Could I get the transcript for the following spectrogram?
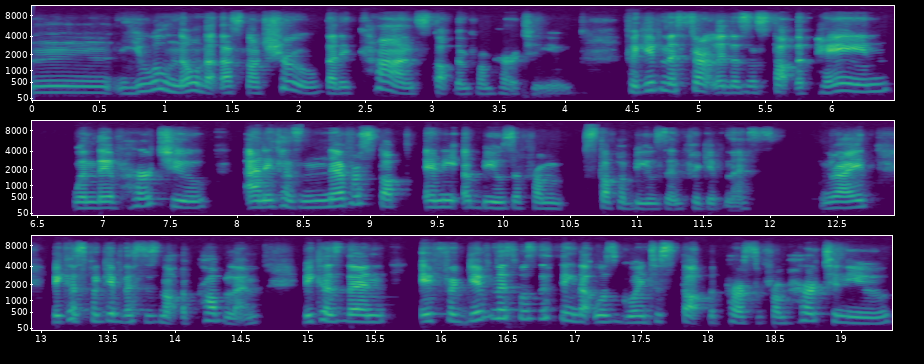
Mm, you will know that that's not true that it can't stop them from hurting you. Forgiveness certainly doesn't stop the pain when they've hurt you and it has never stopped any abuser from stop abusing forgiveness right because forgiveness is not the problem because then if forgiveness was the thing that was going to stop the person from hurting you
